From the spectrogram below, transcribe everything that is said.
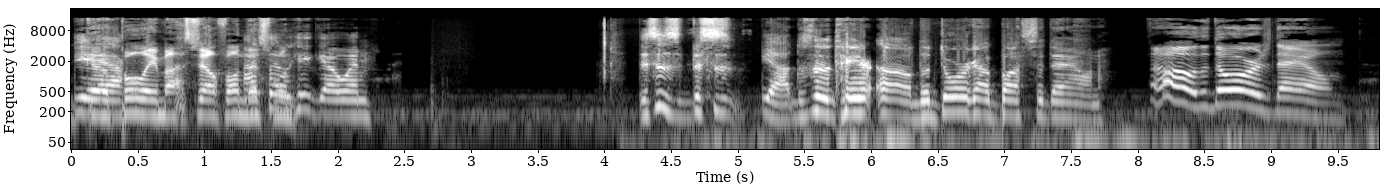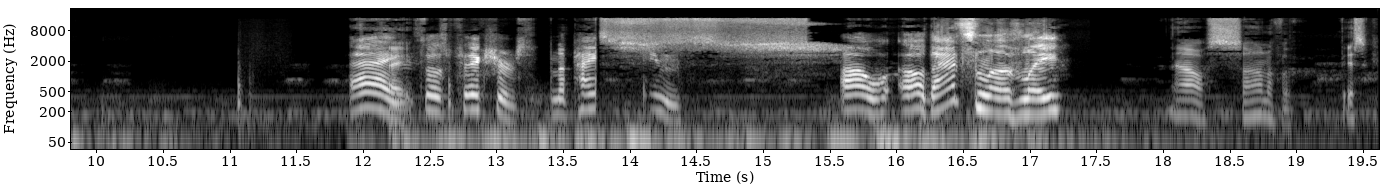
Yeah. gonna bully myself on this one. we keep going. This is this is yeah. This is the tainer. Oh, the door got busted down. Oh, the door's down. Hey, Hey. it's those pictures and the painting. Oh, oh, that's lovely. Oh, son of a biscuit.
